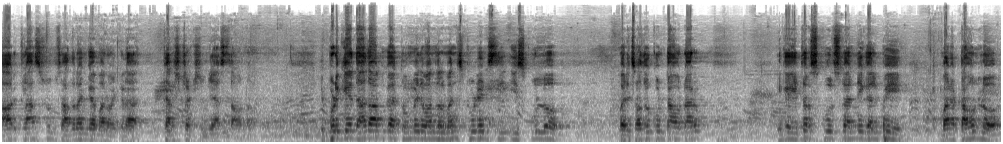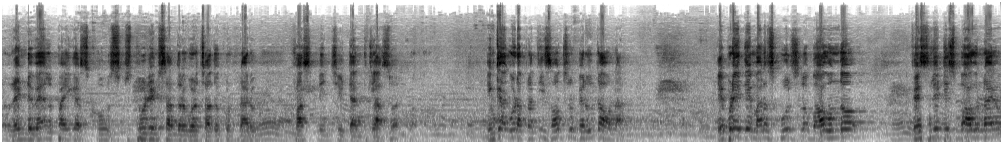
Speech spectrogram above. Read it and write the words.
ఆరు క్లాస్ రూమ్స్ అదనంగా మనం ఇక్కడ కన్స్ట్రక్షన్ చేస్తూ ఉన్నాం. ఇప్పటికే దాదాపుగా తొమ్మిది వందల మంది స్టూడెంట్స్ ఈ స్కూల్లో మరి చదువుకుంటా ఉన్నారు. ఇంకా ఇతర స్కూల్స్లో అన్నీ కలిపి మన టౌన్లో రెండు వేల పైగా స్కూల్స్ స్టూడెంట్స్ అందరూ కూడా చదువుకుంటున్నారు ఫస్ట్ నుంచి టెన్త్ క్లాస్ వరకు. ఇంకా కూడా ప్రతి సంవత్సరం పెరుగుతూ ఉన్నారు. ఎప్పుడైతే మన స్కూల్స్లో బాగుందో ఫెసిలిటీస్ బాగున్నాయో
